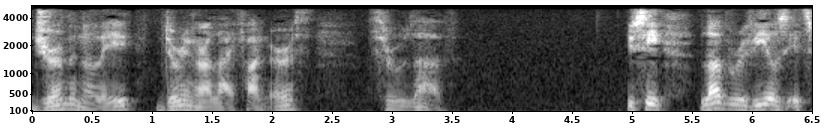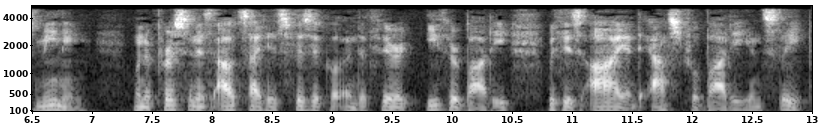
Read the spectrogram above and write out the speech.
germinally during our life on earth through love. You see, love reveals its meaning when a person is outside his physical and etheric ether body with his I and astral body in sleep.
